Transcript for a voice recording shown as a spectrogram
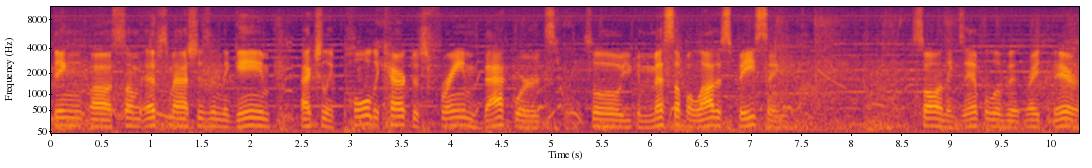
thing. Uh, some F smashes in the game actually pull the character's frame backwards, so you can mess up a lot of spacing. Saw an example of it right there.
